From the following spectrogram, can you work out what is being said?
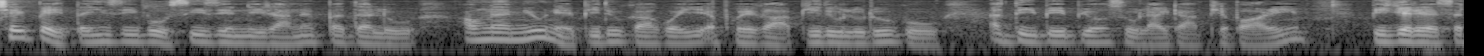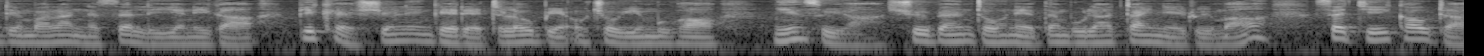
ချိတ်ပိတ်သိမ်းဆည်းဖို့စီစဉ်နေတာနဲ့ပတ်သက်လို့အောင်လံမျိုးနယ်ပြည်သူ့ကာကွယ်ရေးအဖွဲ့ကပြည်သူလူထုကိုအတိပေးပြောဆိုလိုက်တာဖြစ်ပါတယ်။ပြီးခဲ့တဲ့စက်တင်ဘာလ24ရက်နေ့ကပြစ်ခတ်ရှင်းလင်းခဲ့တဲ့တလုတ်ပင်အုပ်ချုပ်ရေးရေးမှူးဟောင်းမြင့်ဆွေဟာရွှေပန်းတုံးနဲ့တန်ပူလာတိုက်နယ်တွေမှာစက်ကြီးကောက်တာ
